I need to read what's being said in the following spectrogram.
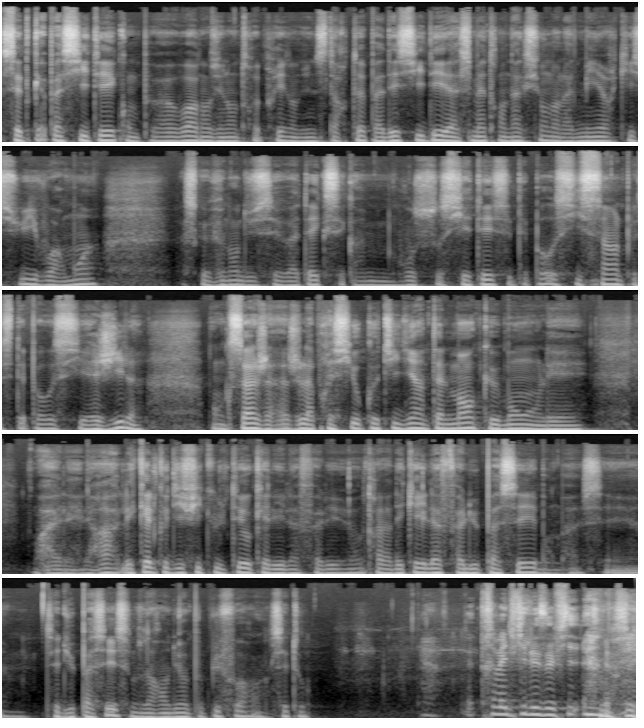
cette capacité qu'on peut avoir dans une entreprise, dans une start-up, à décider, à se mettre en action dans la demi-heure qui suit, voire moins. Parce que venant du CEVATEC, c'est quand même une grosse société, c'était pas aussi simple, c'était pas aussi agile. Donc ça, je l'apprécie au quotidien tellement que bon, les, Ouais, les, quelques difficultés auxquelles il a fallu, au travers desquelles il a fallu passer, bon, bah, c'est du passé, ça nous a rendu un peu plus forts, hein, c'est tout. Très belle philosophie. Merci.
